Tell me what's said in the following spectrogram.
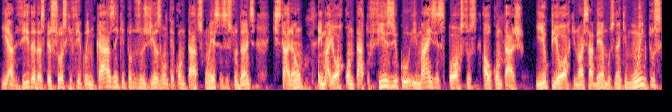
e a vida das pessoas que ficam em casa e que todos os dias vão ter contatos com esses estudantes que estarão em maior contato físico e mais expostos ao contágio. E o pior que nós sabemos, né, que muitos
